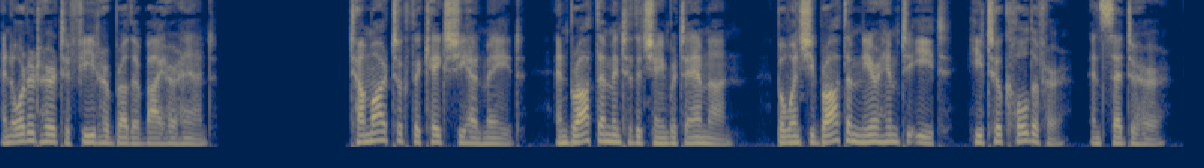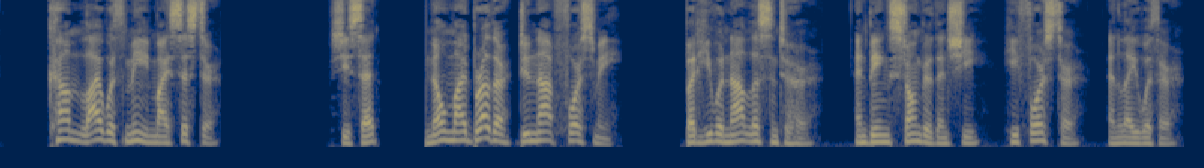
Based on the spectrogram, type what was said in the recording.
and ordered her to feed her brother by her hand. Tamar took the cakes she had made, and brought them into the chamber to Amnon, but when she brought them near him to eat, he took hold of her, and said to her, Come lie with me, my sister. She said, No, my brother, do not force me. But he would not listen to her, and being stronger than she, he forced her, and lay with her.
